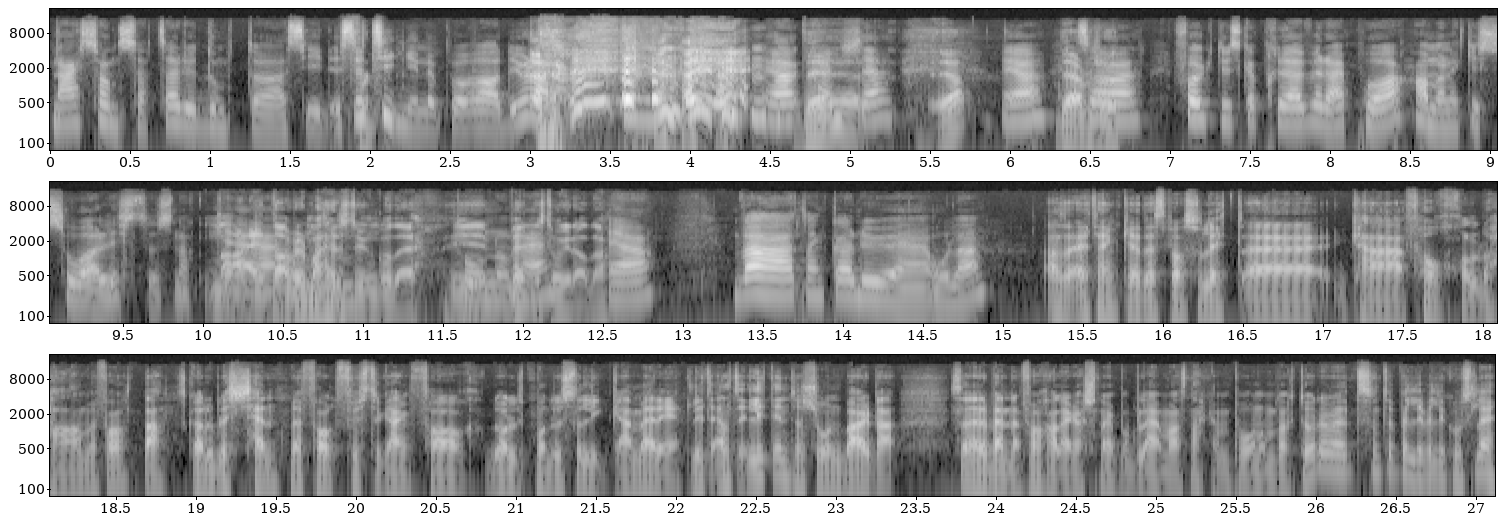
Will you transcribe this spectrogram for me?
Nei, sånn sett så er det jo dumt å si disse tingene på radio, da. ja, Det- kanskje. Ja. Ja, det er det så folk du skal prøve deg på, har man ikke så lyst til å snakke Nei, da vil man helst unngå det i porno veldig stor grad. Ja. Ja. Hva tenker du, eh, Ola? Altså, jeg tenker Det spørs litt eh, hva forhold du har med folk. da. Skal du bli kjent med folk første gang for du har litt, må du lyst til å ligge med dem? Litt, litt intensjon bak da. Sånn er det venneforhold. Jeg har ikke noe problem med å snakke med porno om doktor Det synes jeg er veldig, veldig koselig.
